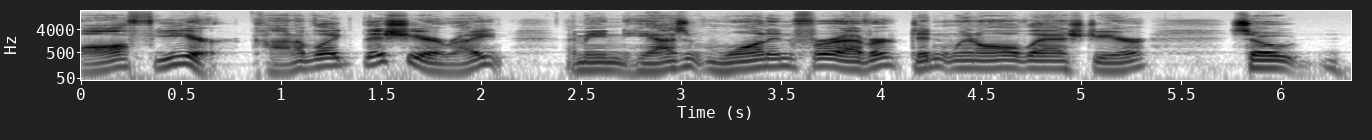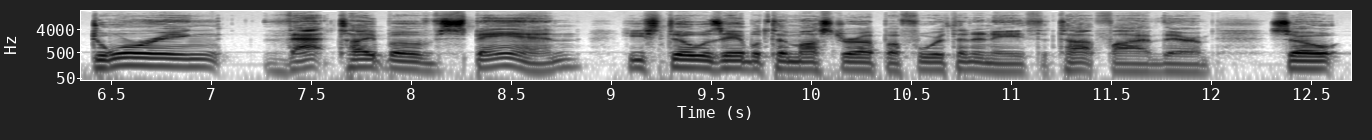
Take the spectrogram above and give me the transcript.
off year, kind of like this year, right? I mean, he hasn't won in forever, didn't win all last year. So during that type of span, he still was able to muster up a fourth and an eighth, the top five there. So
